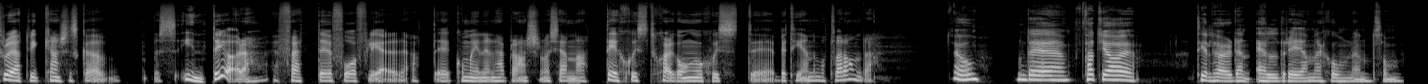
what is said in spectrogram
tror jag att vi kanske ska inte göra för att få fler att eh, komma in i den här branschen och känna att det är schysst jargong och schysst eh, beteende mot varandra. Jo, det, för att jag tillhör den äldre generationen som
